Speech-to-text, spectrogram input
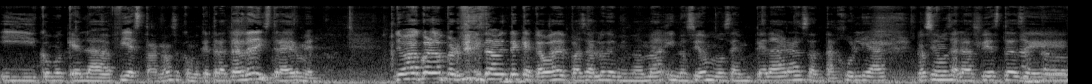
y como que la fiesta, ¿no? O sea, como que tratar de distraerme. Yo me acuerdo perfectamente que acaba de pasar lo de mi mamá y nos íbamos a empedar a Santa Julia, nos íbamos a las fiestas de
